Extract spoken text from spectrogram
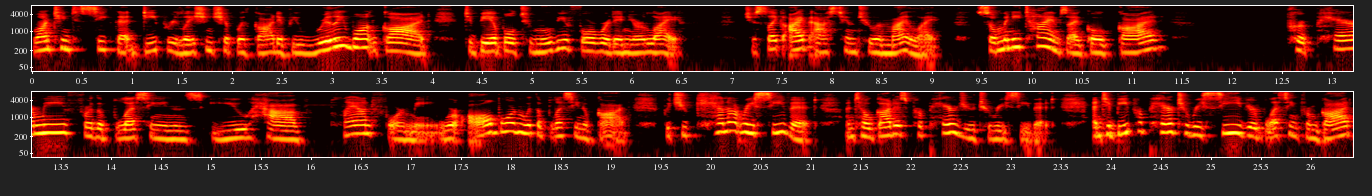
wanting to seek that deep relationship with God, if you really want God to be able to move you forward in your life, just like I've asked Him to in my life, so many times I go, God, prepare me for the blessings you have planned for me. We're all born with the blessing of God, but you cannot receive it until God has prepared you to receive it. And to be prepared to receive your blessing from God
